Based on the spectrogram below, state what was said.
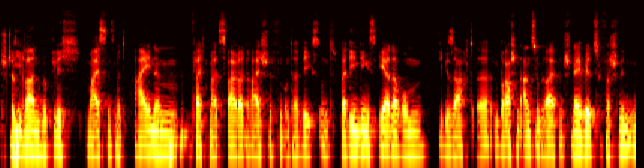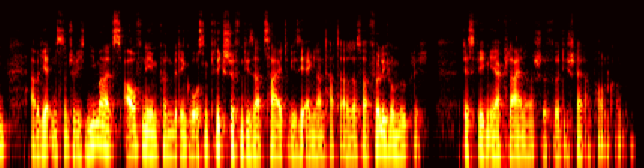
Stimmt. die waren wirklich meistens mit einem, mhm. vielleicht mal zwei oder drei Schiffen unterwegs. Und bei denen ging es eher darum, wie gesagt, äh, überraschend anzugreifen, schnell wieder zu verschwinden. Aber die hätten es natürlich niemals aufnehmen können mit den großen Kriegsschiffen dieser Zeit, wie sie England hatte. Also das war völlig unmöglich. Deswegen eher kleine Schiffe, die schnell abhauen konnten.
